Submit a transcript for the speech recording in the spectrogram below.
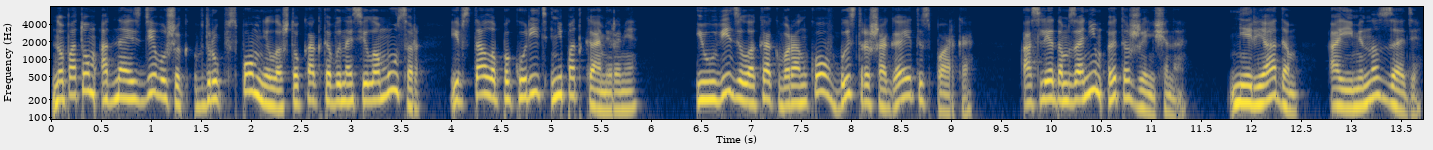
Но потом одна из девушек вдруг вспомнила, что как-то выносила мусор и встала покурить не под камерами. И увидела, как Воронков быстро шагает из парка. А следом за ним эта женщина. Не рядом, а именно сзади.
